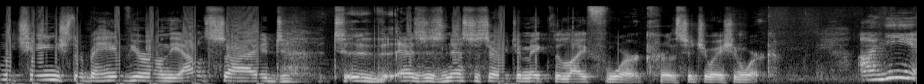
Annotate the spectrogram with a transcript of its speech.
only change their behavior on the outside to, as is necessary to make the life work or the situation work. Они,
